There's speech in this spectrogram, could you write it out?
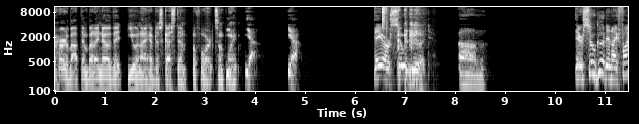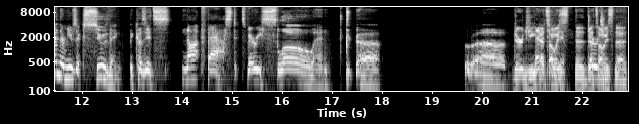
heard about them, but I know that you and I have discussed them before at some point. yeah yeah they are so good um they're so good and i find their music soothing because it's not fast it's very slow and uh uh, Dirgy. That's always the that's Dirgy. always the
